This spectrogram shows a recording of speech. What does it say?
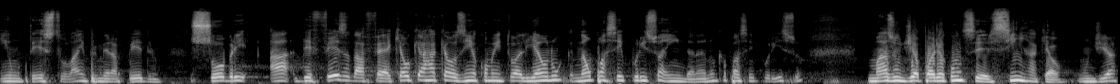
em um texto lá em 1 Pedro sobre a defesa da fé, que é o que a Raquelzinha comentou ali. Eu não, não passei por isso ainda, né? Nunca passei por isso, mas um dia pode acontecer. Sim, Raquel, um dia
